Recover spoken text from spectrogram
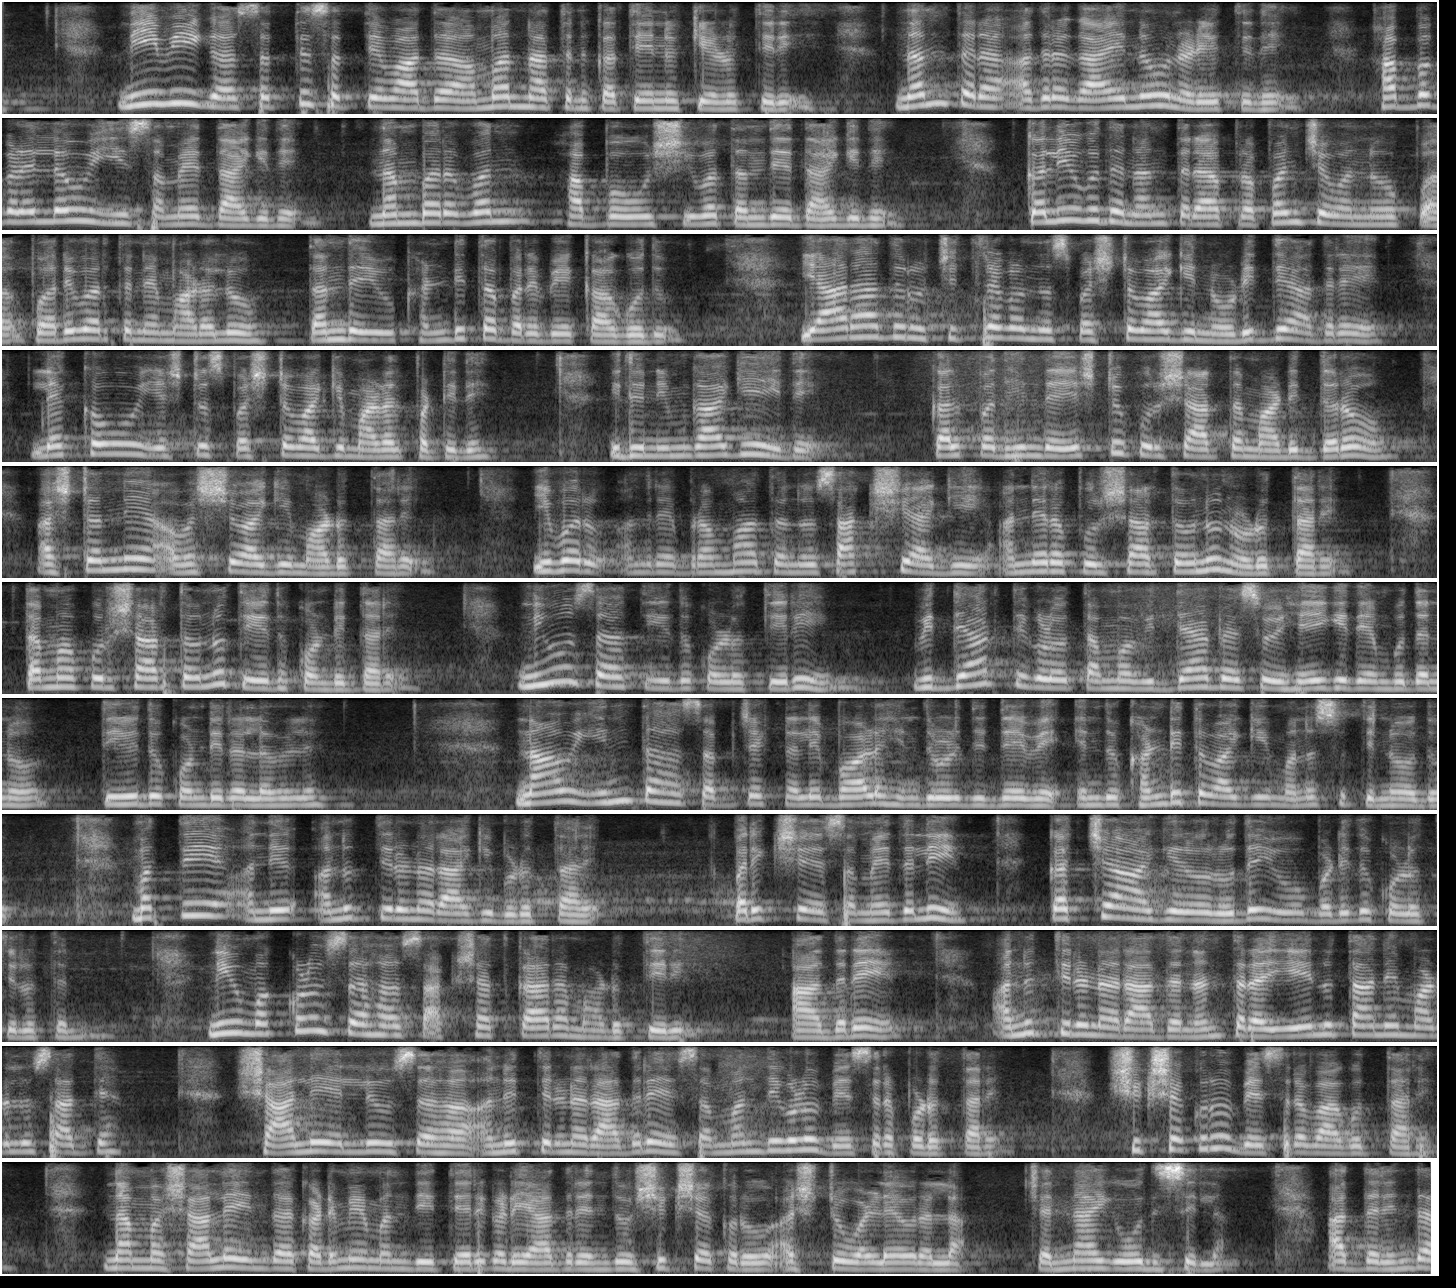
ನೀವೀಗ ಸತ್ಯ ಸತ್ಯವಾದ ಅಮರನಾಥನ ಕಥೆಯನ್ನು ಕೇಳುತ್ತೀರಿ. ನಂತರ ಅದರ ಗಾಯನವೂ ನಡೆಯುತ್ತಿದೆ. ಹಬ್ಬಗಳೆಲ್ಲವೂ ಈ ಸಮಯದ್ದಾಗಿದೆ. ನಂಬರ್ ಒನ್ ಹಬ್ಬವು ಶಿವ ತಂದೆಯದಾಗಿದೆ ಕಲಿಯುಗದ ನಂತರ ಪ್ರಪಂಚವನ್ನು ಪರಿವರ್ತನೆ ಮಾಡಲು ತಂದೆಯು ಖಂಡಿತ ಬರಬೇಕಾಗುವುದು. ಯಾರಾದರೂ ಚಿತ್ರಗಳನ್ನು ಸ್ಪಷ್ಟವಾಗಿ ನೋಡಿದ್ದೇ ಆದರೆ ಲೆಕ್ಕವು ಎಷ್ಟು ಸ್ಪಷ್ಟವಾಗಿ ಮಾಡಲ್ಪಟ್ಟಿದೆ? ಇದು ನಿಮಗಾಗಿಯೇ ಇದೆ. ಕಲ್ಪದ ಹಿಂದೆ ಎಷ್ಟು ಪುರುಷಾರ್ಥ ಮಾಡಿದ್ದರೋ ಅಷ್ಟನ್ನೇ ಅವಶ್ಯವಾಗಿ ಮಾಡುತ್ತಾರೆ. ಇವರು ಅಂದರೆ ಬ್ರಹ್ಮ ತಂದು ಸಾಕ್ಷಿಯಾಗಿ ಅನ್ಯರ ಪುರುಷಾರ್ಥವನ್ನು ನೋಡುತ್ತಾರೆ. ತಮ್ಮ ಪುರುಷಾರ್ಥವನ್ನು ತೆಗೆದುಕೊಂಡಿದ್ದಾರೆ ನೀವು ಸಹ ತಿಳಿದುಕೊಳ್ಳುತ್ತೀರಿ. ವಿದ್ಯಾರ್ಥಿಗಳು ತಮ್ಮ ವಿದ್ಯಾಭ್ಯಾಸವು ಹೇಗಿದೆ ಎಂಬುದನ್ನು ತಿಳಿದುಕೊಂಡಿರಲ್ಲವೇ ನಾವು ಇಂತಹ ಸಬ್ಜೆಕ್ಟ್ನಲ್ಲಿ ಬಹಳ ಹಿಂದುಳಿದಿದ್ದೇವೆ ಎಂದು ಖಂಡಿತವಾಗಿ ಮನಸ್ಸು ತಿನ್ನೋದು. ಮತ್ತೆ ಅನಿ, ಅನುತ್ತೀರ್ಣರಾಗಿ ಬಿಡುತ್ತಾರೆ. ಪರೀಕ್ಷೆಯ ಸಮಯದಲ್ಲಿ ಕಚ್ಚಾ ಆಗಿರೋ ಹೃದಯವು ಬಡಿದುಕೊಳ್ಳುತ್ತಿರುತ್ತದೆ. ನೀವು ಮಕ್ಕಳು ಸಹ ಸಾಕ್ಷಾತ್ಕಾರ ಮಾಡುತ್ತೀರಿ. ಆದರೆ ಅನುತ್ತೀರ್ಣರಾದ ನಂತರ ಏನು ತಾನೇ ಮಾಡಲು ಸಾಧ್ಯ? ಶಾಲೆಯಲ್ಲಿಯೂ ಸಹ ಅನುತ್ತೀರ್ಣರಾದರೆ ಸಂಬಂಧಿಗಳು ಬೇಸರ ಪಡುತ್ತಾರೆ ಶಿಕ್ಷಕರು ಬೇಸರವಾಗುತ್ತಾರೆ. ನಮ್ಮ ಶಾಲೆಯಿಂದ ಕಡಿಮೆ ಮಂದಿ ತೇರ್ಗಡೆಯಾದರೆಂದು ಶಿಕ್ಷಕರು ಅಷ್ಟು ಒಳ್ಳೆಯವರಲ್ಲ, ಚೆನ್ನಾಗಿ ಓದಿಸಿಲ್ಲ. ಆದ್ದರಿಂದ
